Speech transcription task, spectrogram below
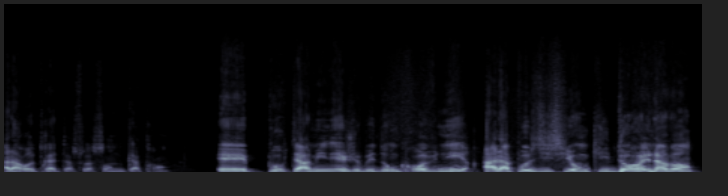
à la retraite à 64 ans. Et pour terminer, je vais donc revenir à la position qui, dorénavant,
